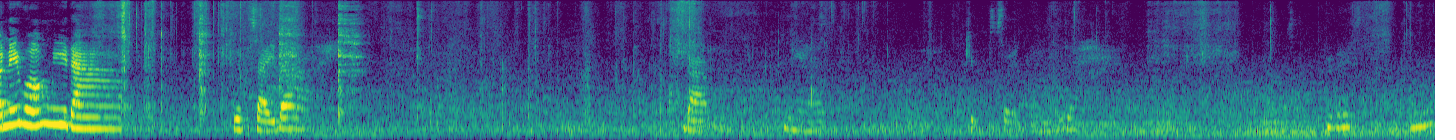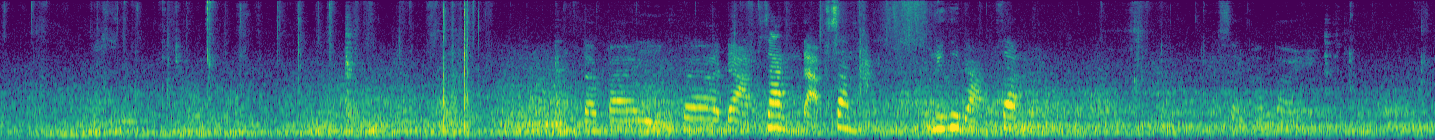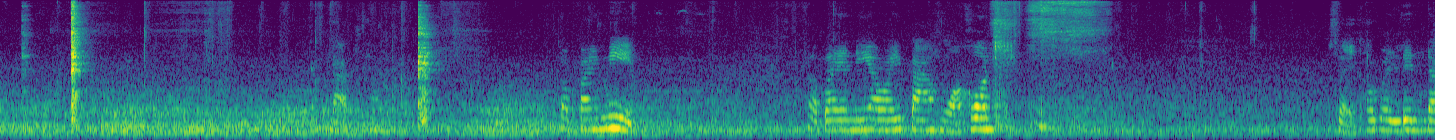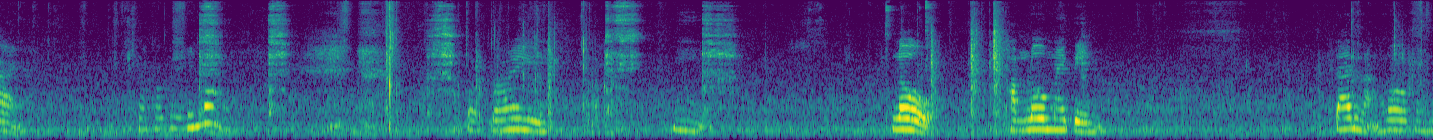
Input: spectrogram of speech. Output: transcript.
วันนี้ผมมีดาบเก็บใส่ได้ ดาบเนี่ยครับเก็บใส่นี้ได้ไม่ได้อันต่อไปก็ดาบสั้น ดาบสั้น นี่คือดาบสั้น ใส่เข้าไป ดาบสั้น ต่อไป มีด ต่อไปอันนี้เอาไว้ปาหัวคน ใส่เข้าไปเล่นได้ ใส่เข้าไปเล่นได้ ต่อไปนี่โล่ทำโล่ไม่เป็น ด้านหลังโล่เป็น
